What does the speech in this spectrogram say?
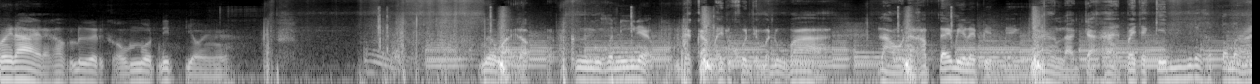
ไม่ได้นะครับ เลือดเขาหมดนิดเดียวเองนะไม่ไหวแล้วคือวันนี้เนี่ยผมจะกลับให้ทุกคนเนี่ยมาดูว่าเรานะครับ ได้มีอะไรเปลี่ยนแปลงบ้างหลังจากหายไปจากเกมนี้นะครับ ประมาณ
